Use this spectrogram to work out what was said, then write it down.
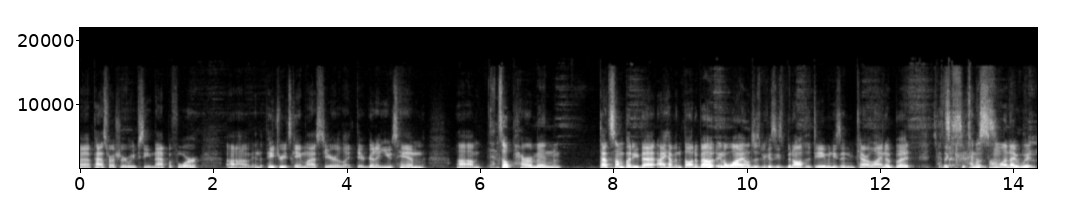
uh, pass rusher. We've seen that before uh, in the Patriots game last year. Like, they're going to use him. Um, Denzel Perryman that's somebody that I haven't thought about in a while, just because he's been off the team and he's in Carolina. But it's like kind of someone I would.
